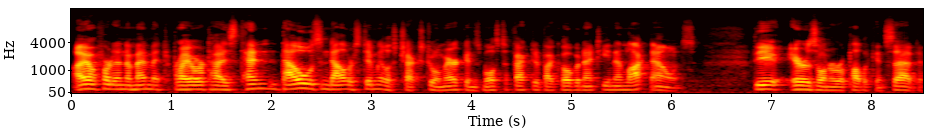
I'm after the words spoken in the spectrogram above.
I offered an amendment to prioritize $10,000 stimulus checks to Americans most affected by COVID-19 and lockdowns, the Arizona Republican said.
